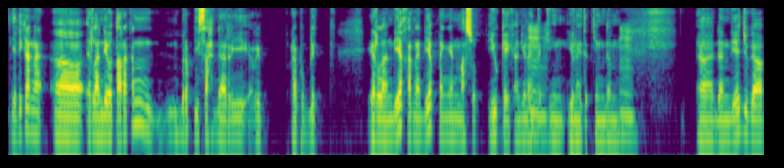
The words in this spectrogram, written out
Jadi karena uh, Irlandia Utara kan berpisah dari Rep- Republik Irlandia karena dia pengen masuk UK kan United King United Kingdom Hmm. Uh, dan dia juga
